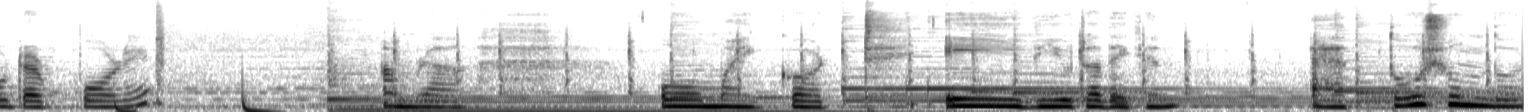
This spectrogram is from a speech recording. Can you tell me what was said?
ওটার পরে আমরা ও মাই গড এই ভিউটা দেখেন, এত সুন্দর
